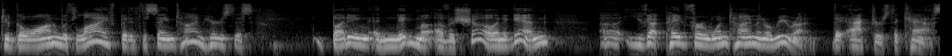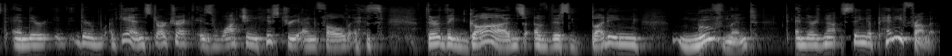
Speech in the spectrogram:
to go on with life, but at the same time, here's this budding enigma of a show. And again, uh, you got paid for one time in a rerun. The actors, the cast, and they're they're again. Star Trek is watching history unfold as they're the gods of this budding movement, and they're not seeing a penny from it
